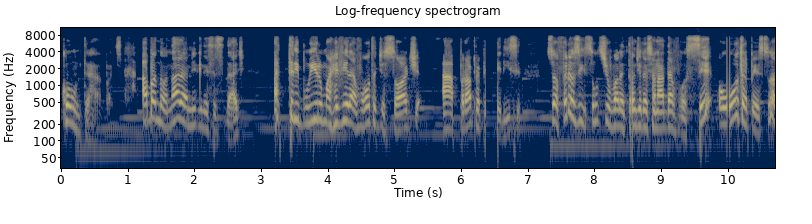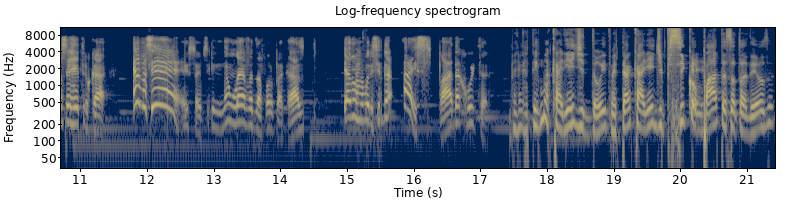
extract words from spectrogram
contra, rapaz. Abandonar o amigo em necessidade, atribuir uma reviravolta de sorte à própria perícia, sofrer os insultos de um valentão direcionado a você ou outra pessoa sem retrucar. É você! É isso aí, você que não leva desaforo pra casa. E a minha favorecida, a espada curta. Tem uma carinha de doido, mas tem uma carinha de psicopata essa tua deusa.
